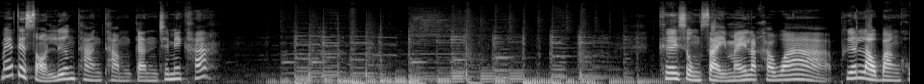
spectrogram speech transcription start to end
แม้แต่สอนเรื่องทางธรรมกันใช่ไหมคะ ยสงสัยไหมล่ะคะว่า เพื่อนเราบางค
